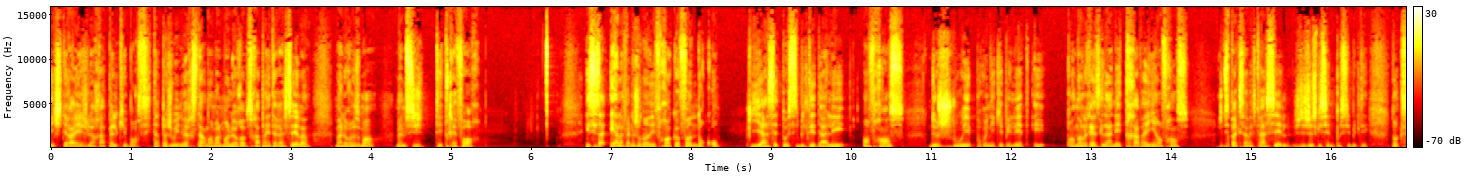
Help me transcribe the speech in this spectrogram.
etc. Et je leur rappelle que bon, si t'as pas joué universitaire, normalement l'Europe sera pas intéressée malheureusement, même si t'es très fort. Et c'est ça. Et à la fin de la journée, on est francophone, donc il y a cette possibilité d'aller en France, de jouer pour une équipe élite et pendant le reste de l'année travailler en France. Je dis pas que ça va être facile, je dis juste que c'est une possibilité. Donc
